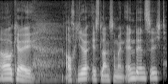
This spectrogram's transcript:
Okay. Auch hier ist langsam ein Ende in Sicht.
